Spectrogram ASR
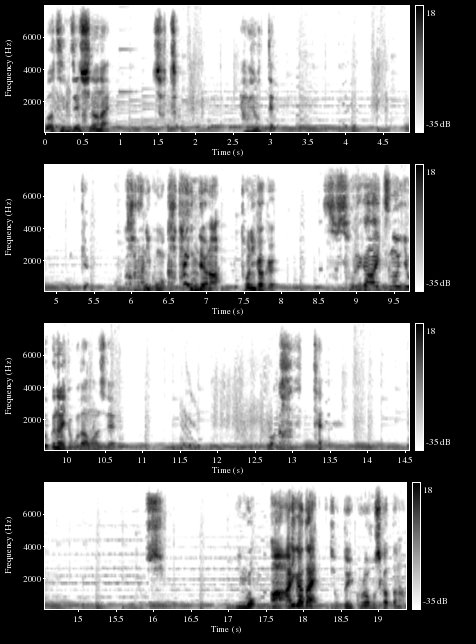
うわ、全然死なない。ちょっと、やめろって。オッケー。殻にこの硬いんだよな。とにかく。そ、それがあいつの良くないとこだ、マジで。うわ、勝って。よし。リンゴ。あ、ありがたい。ちょっと、これは欲しかったな。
